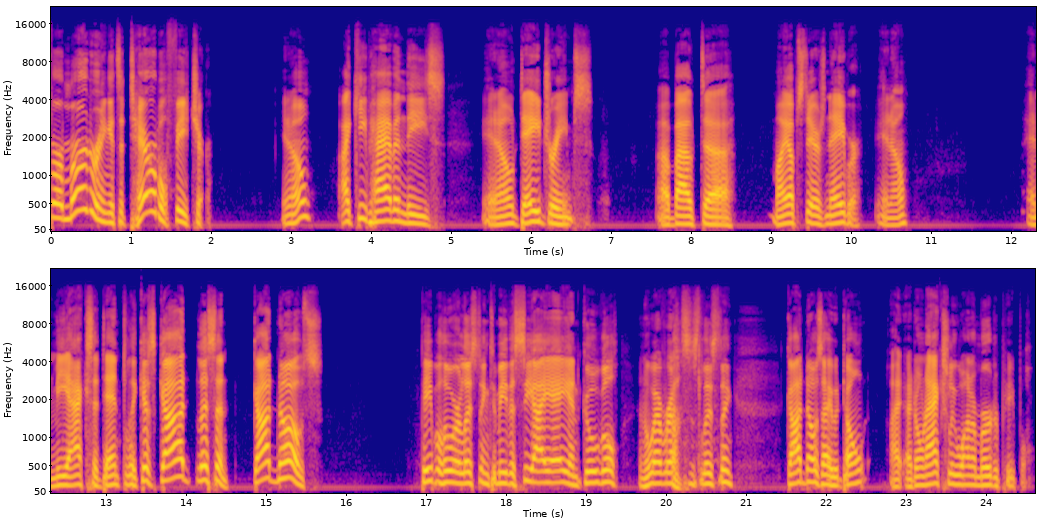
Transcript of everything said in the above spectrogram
for murdering, it's a terrible feature. You know? I keep having these, you know, daydreams about uh, my upstairs neighbor, you know? And me accidentally. Because God, listen, God knows. People who are listening to me, the CIA and Google and whoever else is listening, God knows I don't. I, I don't actually want to murder people.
